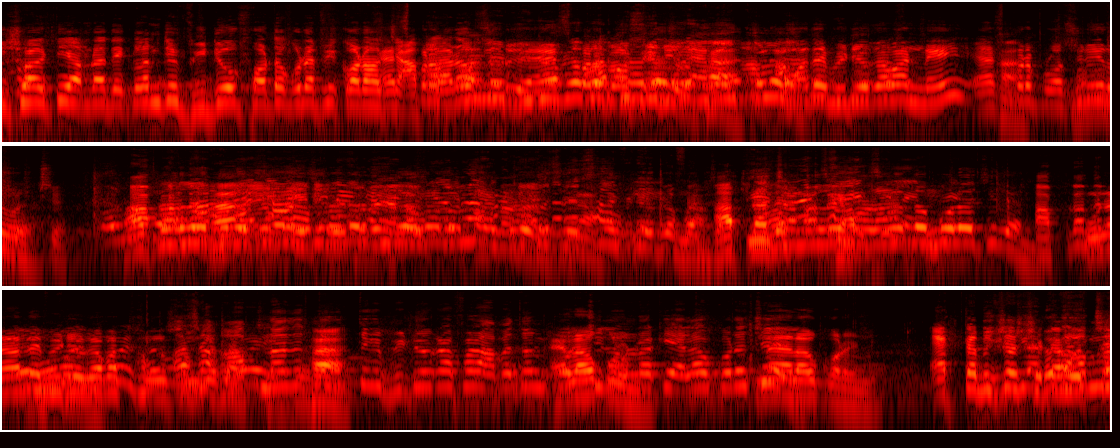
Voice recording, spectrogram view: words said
বিষয়টি আমরা দেখলাম যে ভিডিও ফটোগ্রাফি করা হচ্ছে। আপনারাও আমাদের ভিডিও কভার নেই অ্যাজ পার প্রসিডিউর হচ্ছে। আপনাদের ভিডিও কভার আপনাদের থেকে ভিডিওগ্রাফার আবেদন করেছে? অ্যালাউ করেনি। একটা বিষয় সেটা হচ্ছে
